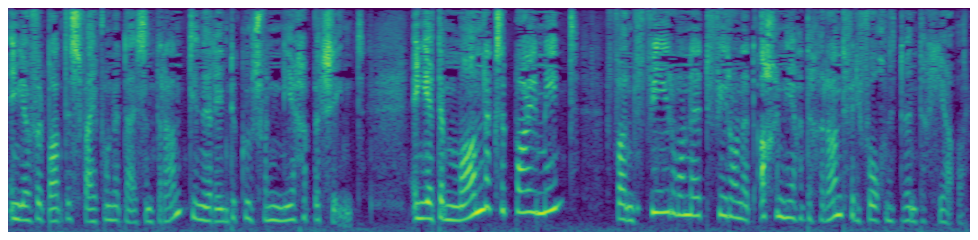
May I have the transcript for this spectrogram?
en jou verband is R500000 teen 'n rentekoers van 9% en jy het 'n maandelikse paaiement van 400 498 rand vir die volgende 20 jaar.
